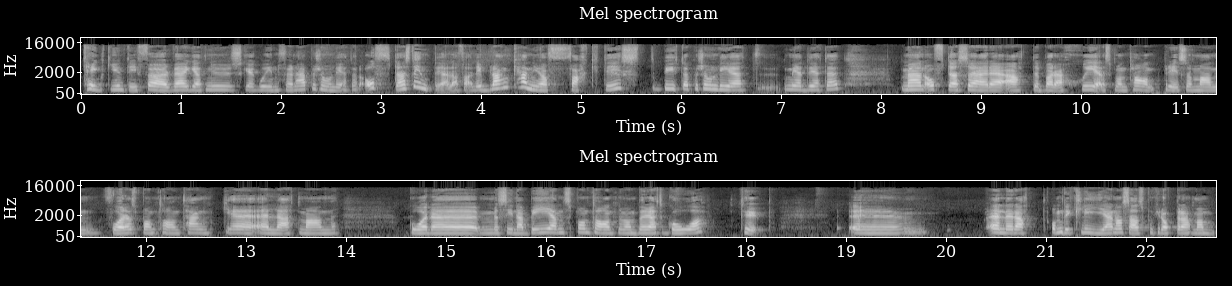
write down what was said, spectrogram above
tänker ju inte i förväg att nu ska jag gå in för den här personligheten. Oftast inte i alla fall. Ibland kan jag faktiskt byta personlighet medvetet. Men ofta så är det att det bara sker spontant, precis som man får en spontan tanke eller att man går eh, med sina ben spontant när man börjat gå. Typ. Eh, eller att om det kliar någonstans på kroppen att man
